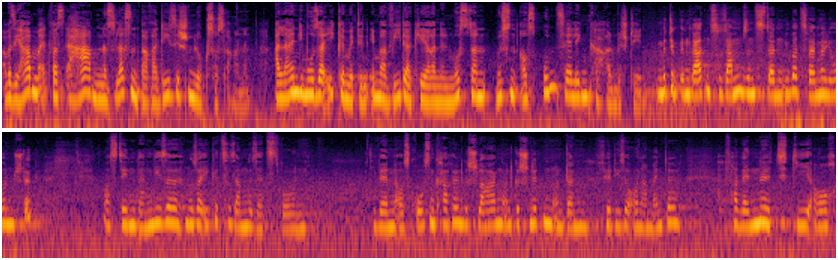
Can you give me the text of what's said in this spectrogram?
aber sie haben etwas Erhabenes, lassen paradiesischen Luxus ahnen. Allein die Mosaike mit den immer wiederkehrenden Mustern müssen aus unzähligen Kacheln bestehen. Mit dem im Garten zusammen sind es dann über zwei Millionen Stück, aus denen dann diese Mosaike zusammengesetzt wurden. Die werden aus großen Kacheln geschlagen und geschnitten und dann für diese Ornamente verwendet, die auch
